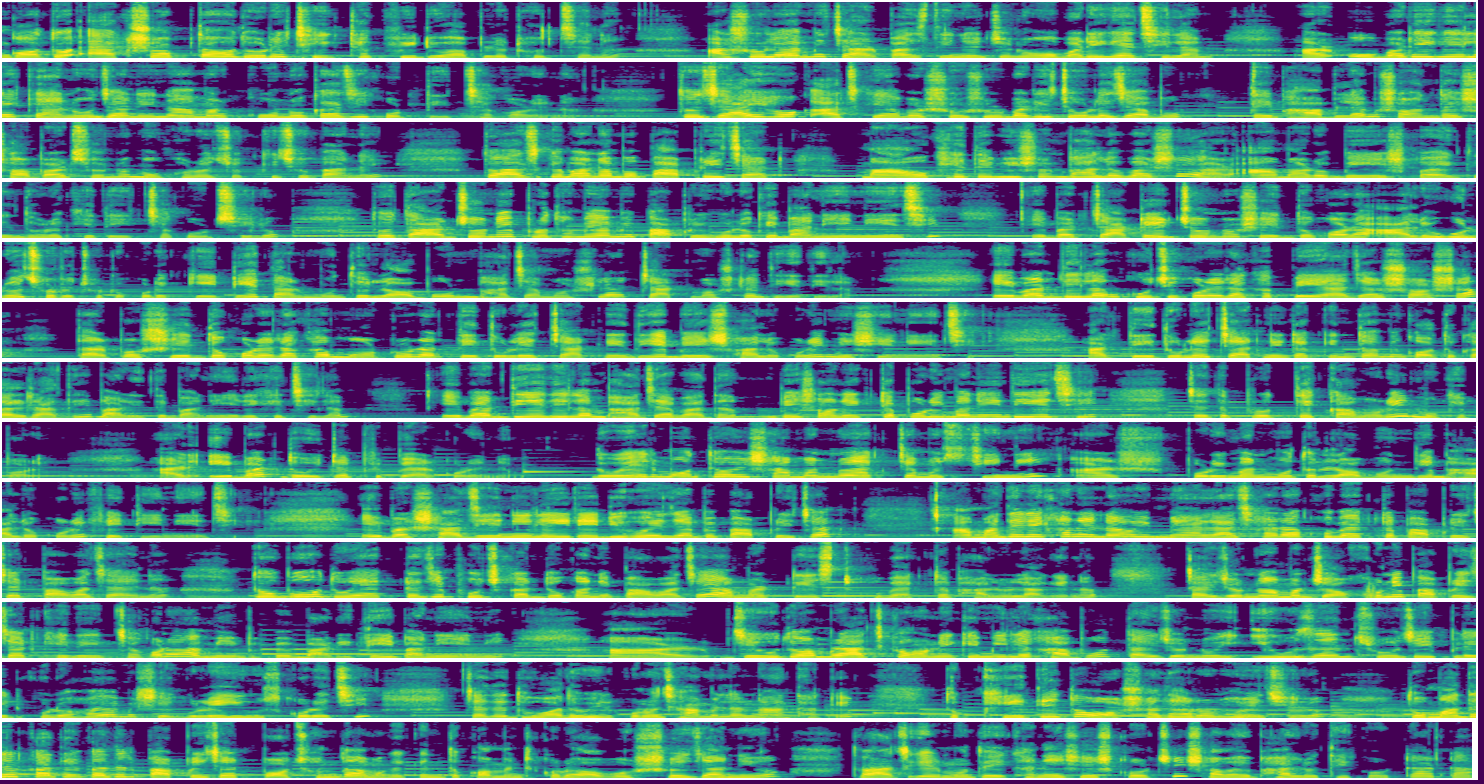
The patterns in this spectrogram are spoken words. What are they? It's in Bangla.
গত এক সপ্তাহ ধরে ঠিকঠাক ভিডিও আপলোড হচ্ছে না। আসলে আমি চার পাঁচ দিনের জন্য ওবারই গেছিলাম, আর ও বাড়ি গেলে কেন জানি না আমার কোনো কাজই করতে ইচ্ছা করে না। তো যাই হোক, আজকে আবার শ্বশুরবাড়ি চলে যাব, তাই ভাবলাম সন্ধ্যায় সবার জন্য মুখরোচক কিছু বানাই। তো আজকে বানাবো পাপড়ি চাট। মাও খেতে ভীষণ ভালোবাসে, আর আমারও বেশ কয়েকদিন ধরে খেতে ইচ্ছা করছিল। তো তার জন্যই প্রথমে আমি পাপড়িগুলোকে বানিয়ে নিয়েছি। এবার চাটের জন্য সেদ্ধ করা আলুগুলো ছোট ছোট করে কেটে তার মধ্যে লবণ, ভাজা মশলা আর চাট মশলা দিয়ে দিলাম। এবার দিলাম কুচি করে রাখা পেঁয়াজ আর শশা তারপর সেদ্ধ করে রাখা মটর আর তেঁতুলের চাটনি দিয়ে বেশ ভালো করে মিশিয়ে নিয়েছি। আর তেঁতুলের চাটনিটা কিন্তু আমি গতকাল রাতেই বাড়িতে বানিয়ে রেখেছিলাম। এবার দিয়ে দিলাম ভাজা বাদাম। বেশ অনেকটা পরিমাণেই দিয়েছি, যাতে প্রত্যেক কামড়েই মুখে পড়ে। আর এবার দইটা প্রিপেয়ার করে নেব। দইয়ের মধ্যে ওই সামান্য এক চামচ চিনি আর পরিমাণ মতো লবণ দিয়ে ভালো করে ফেটিয়ে নিয়েছি। এবার সাজিয়ে নিলেই রেডি হয়ে যাবে পাপড়ি চাট। আমাদের এখানে না ওই মেলা ছাড়া খুব একটা পাপড়ি চাট পাওয়া যায় না। তবুও দু একটা যে ফুচকার দোকানে পাওয়া যায়, আমার টেস্ট খুব একটা ভালো লাগে না। তাই জন্য আমার যখনই পাপড়ি চাট খেতে ইচ্ছা করে, আমি এভাবে বাড়িতেই বানিয়ে নিই। আর যেহেতু আমরা আজকে অনেকে মিলে খাব, তাই জন্য ওই ইউজ অ্যান্ড থ্রো যেই প্লেটগুলো হয়, আমি সেগুলোই ইউজ করেছি, যাতে ধোয়াধুয়ির কোনো ঝামেলা না থাকে। তো খেতে তো অসাধারণ হয়েছিল। তোমাদের কাদের কাদের পাপড়ি চাট পছন্দ, আমাকে কিন্তু কমেন্ট করে অবশ্যই জানিও। তো আজকের মতো এখানেই শেষ করছি। সবাই ভালো থেকো। টাটা।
